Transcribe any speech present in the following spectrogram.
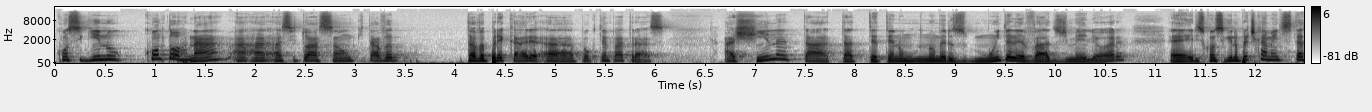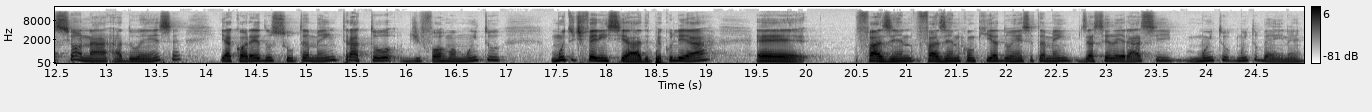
conseguindo contornar a, a, situação que estava precária há pouco tempo atrás. A China está tá, tá tendo números muito elevados de melhora. É, eles conseguiram praticamente estacionar a doença e a Coreia do Sul também tratou de forma muito, muito diferenciada e peculiar, é, fazendo, fazendo com que a doença também desacelerasse muito, muito bem, né?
